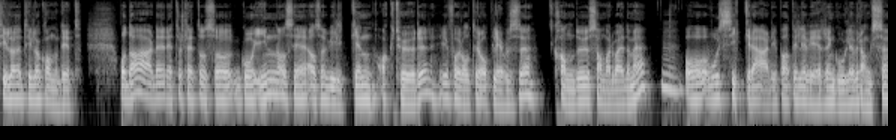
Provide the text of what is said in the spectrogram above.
til, å, til, å, komme dit. Og Da er det rett og slett å gå inn og se altså, hvilken aktører i forhold til opplevelse kan du samarbeide med, mm. og hvor sikre er de på at de leverer en god leveranse.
